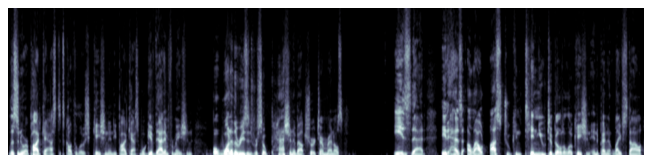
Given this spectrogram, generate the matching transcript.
listen to our podcast. It's called the Location Indie Podcast. We'll give that information but one of the reasons we're so passionate about short term rentals is that it has allowed us to continue to build a location independent lifestyle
